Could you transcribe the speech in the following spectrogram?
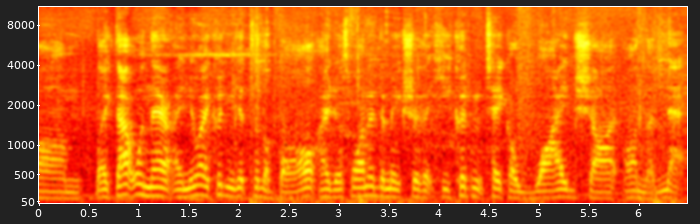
Um, like that one there, I knew I couldn't get to the ball. I just wanted to make sure that he couldn't take a wide shot on the net.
